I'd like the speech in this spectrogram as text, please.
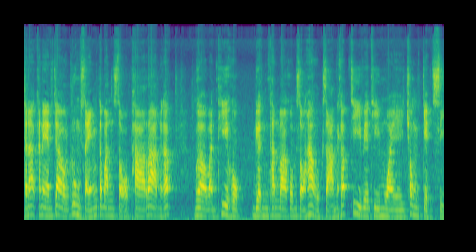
ชนะคะแนนเจ้ารุ่งแสงตะวันสอพาราชนะครับ เมื่อวันที่ 6 เดือนธันวาคม 2563 นะครับที่เวทีมวยช่องเจ็ดสี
